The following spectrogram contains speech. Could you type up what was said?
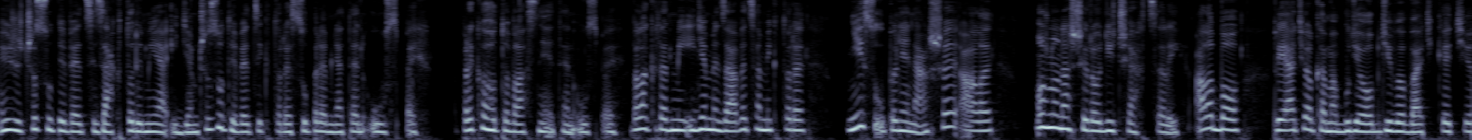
Je, že čo sú tie veci, za ktorými ja idem, čo sú tie veci, ktoré sú pre mňa ten úspech. A pre koho to vlastne je ten úspech? Veľakrát my ideme za vecami, ktoré nie sú úplne naše, ale možno naši rodičia chceli. Alebo priateľka ma bude obdivovať, keď e,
